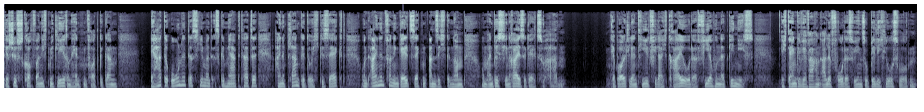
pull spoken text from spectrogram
Der Schiffskoch war nicht mit leeren Händen fortgegangen. Er hatte, ohne dass jemand es gemerkt hatte, eine Planke durchgesägt und einen von den Geldsäcken an sich genommen, um ein bisschen Reisegeld zu haben. Der Beutel enthielt vielleicht drei oder vierhundert Guineas. Ich denke, wir waren alle froh, dass wir ihn so billig los wurden.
